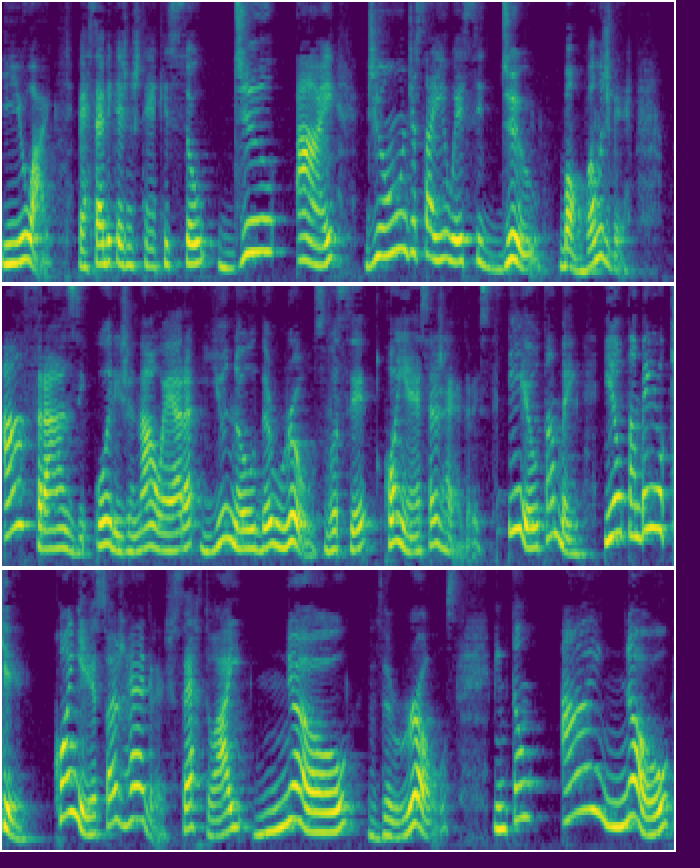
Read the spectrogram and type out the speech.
e o I. Percebe que a gente tem aqui sou, do, I, de onde saiu esse do? Bom, vamos ver. A frase original era You know the rules. Você conhece as regras. E eu também. E eu também o quê? Conheço as regras, certo? I know the rules. Então, I know,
